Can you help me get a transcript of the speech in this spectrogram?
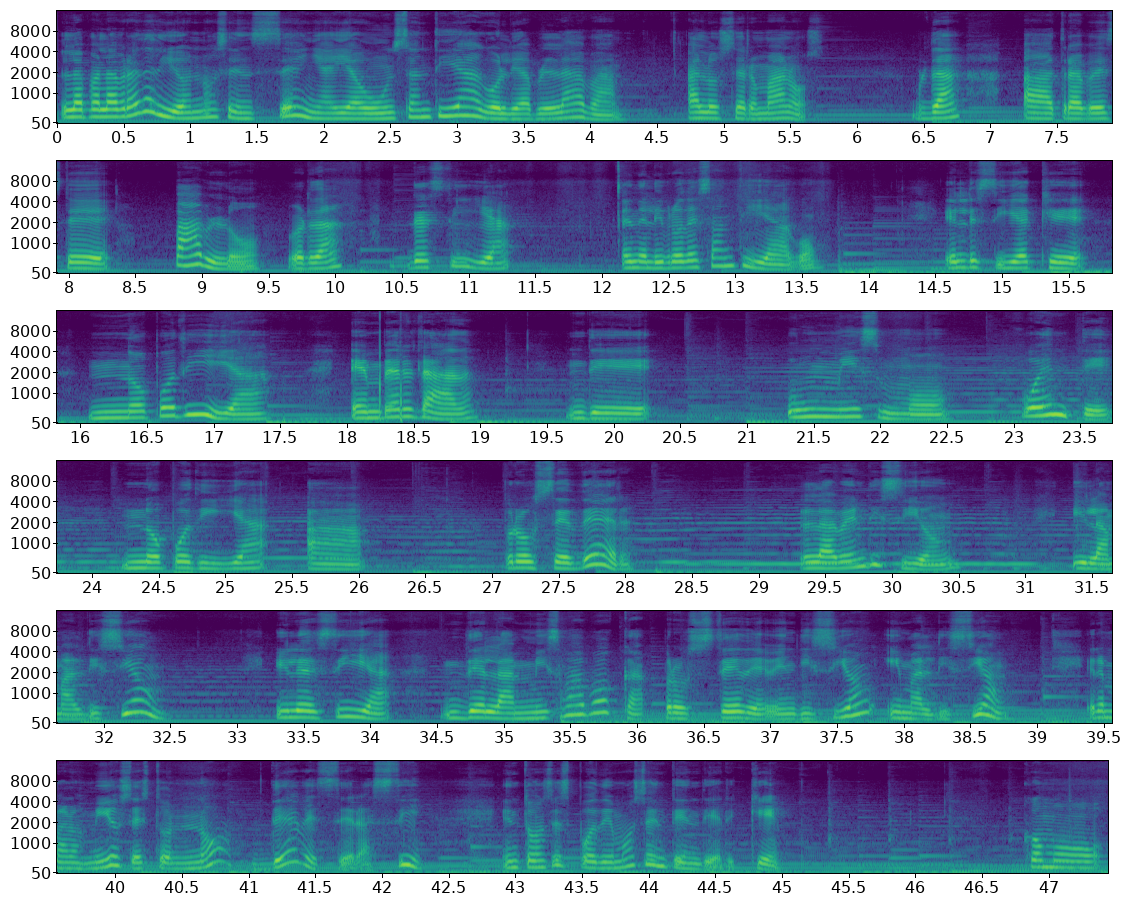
La palabra de Dios nos enseña y aún Santiago le hablaba a los hermanos, ¿verdad? A través de Pablo, ¿verdad? Decía en el libro de Santiago, él decía que no podía en verdad de un mismo fuente no podía ah, proceder la bendición y la maldición. Y le decía, de la misma boca procede bendición y maldición. Hermanos míos, esto no debe ser así. Entonces podemos entender que como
